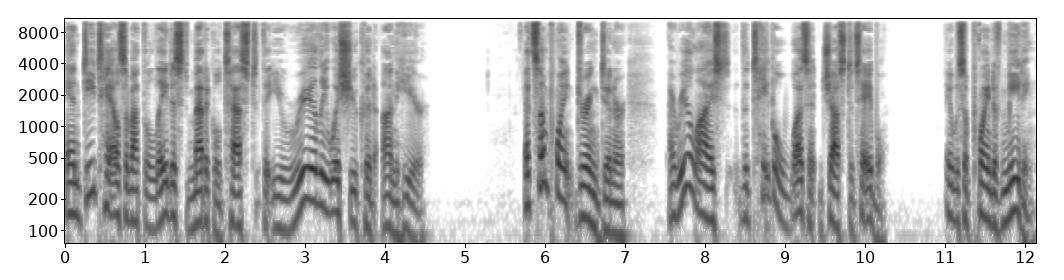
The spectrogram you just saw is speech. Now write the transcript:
and details about the latest medical test that you really wish you could unhear. At some point during dinner, I realized the table wasn't just a table. It was a point of meeting,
